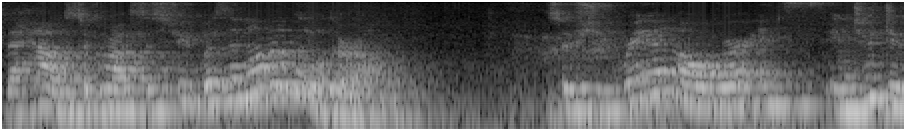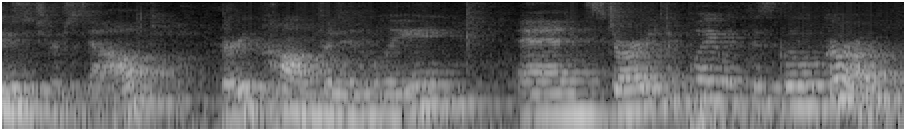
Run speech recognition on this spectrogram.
the house across the street, was another little girl. So she ran over and introduced herself very confidently and started to play with this little girl.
